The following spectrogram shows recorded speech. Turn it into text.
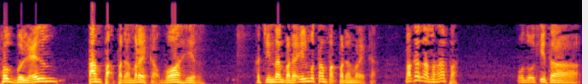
hubbul ilm tampak pada mereka, wahir. Kecintaan pada ilmu tampak pada mereka. Maka nggak mengapa untuk kita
